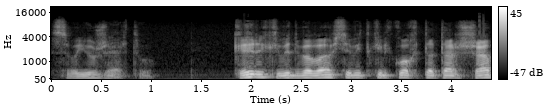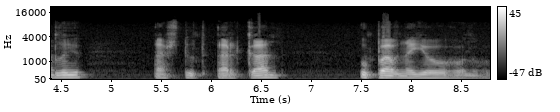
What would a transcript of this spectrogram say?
свою жертву. Кирик відбивався від кількох татар шаблею, аж тут аркан упав на його голову.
